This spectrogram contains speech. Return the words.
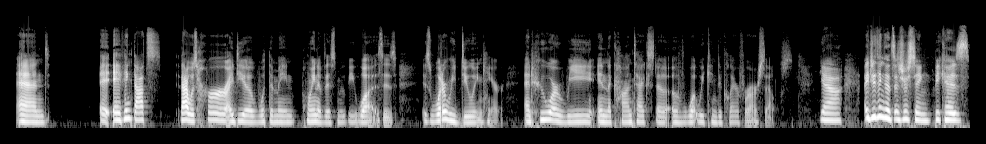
and I, I think that's that was her idea of what the main point of this movie was is is what are we doing here? And who are we in the context of, of what we can declare for ourselves? Yeah, I do think that's interesting because,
